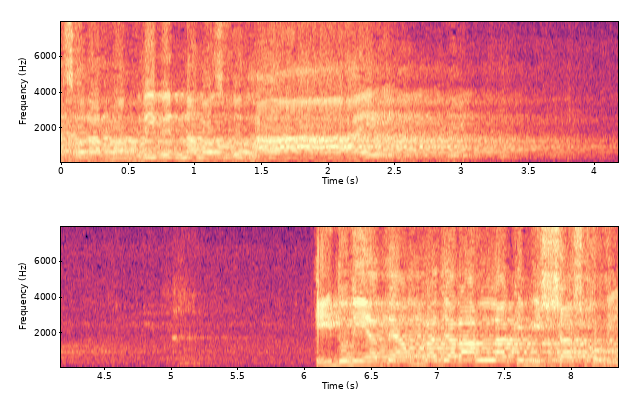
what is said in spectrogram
আসর আর মাগরিবের নামাজ কোথায়? এই দুনিয়াতে আমরা যারা আল্লাহকে বিশ্বাস করি,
